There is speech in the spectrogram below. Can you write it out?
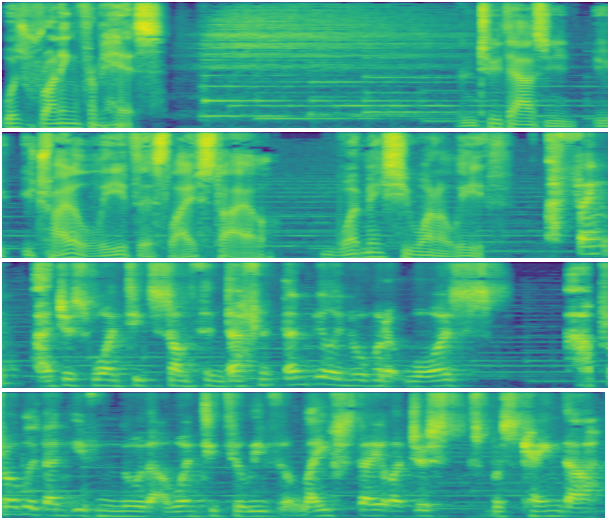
was running from his. In 2000, you, you try to leave this lifestyle. What makes you want to leave? I think I just wanted something different. Didn't really know what it was. I probably didn't even know that I wanted to leave the lifestyle. I just was kind of,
